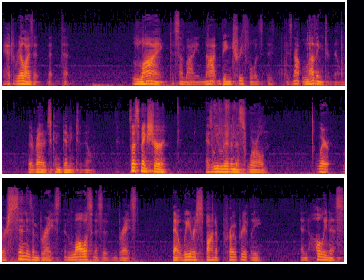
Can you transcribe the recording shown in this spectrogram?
we have to realize that, that, that lying to somebody and not being truthful is, is, is not loving to them, but rather it's condemning to them. So let's make sure as we live in this world where, where sin is embraced and lawlessness is embraced, that we respond appropriately in holiness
